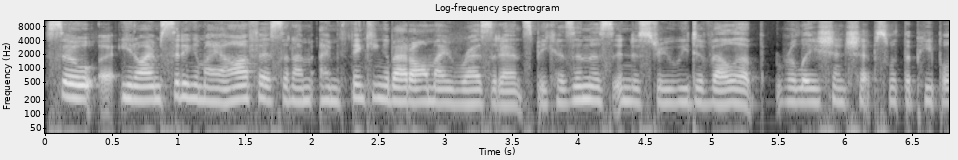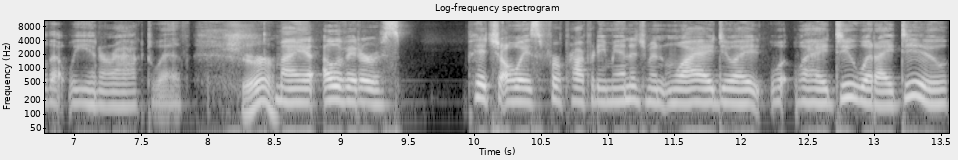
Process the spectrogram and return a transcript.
So, uh, you know, I'm sitting in my office and I'm, I'm thinking about all my residents because in this industry, we develop relationships with the people that we interact with. Sure. My elevator pitch always for property management and why I do I why I do what I do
